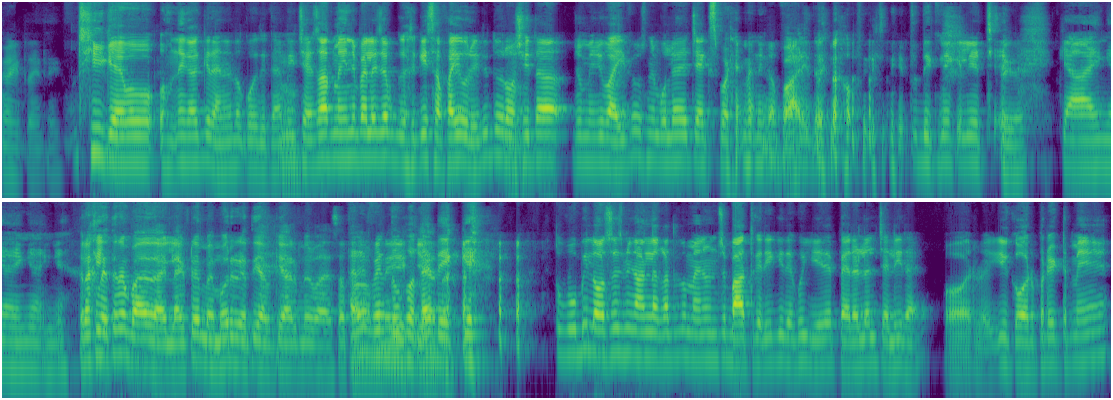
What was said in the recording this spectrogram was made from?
राइट राइट राइट ठीक है वो हमने कहा कि रहने तो कोई दिक्कत नहीं। हम्म। छह सात महीने पहले जब घर की सफ़ाई हो रही थी तो रोशिता जो मेरी वाइफ है उसने बोला चेक्स पड़े मैंने कहा पहाड़ी तो तो दिखने के लिए अच्छे क्या आएँगे आएँगे आएँगे। रख लेते ना लाइफ टाइम मेमोरी रहती है आपकी यार मेरे ऐसा था अरे फिर दुख होता है देख के। तो वो भी लॉसेस में जाने लगा था तो मैंने उनसे बात करी कि देखो ये पैरेलल चल ही रहा है और ये कॉर्पोरेट में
